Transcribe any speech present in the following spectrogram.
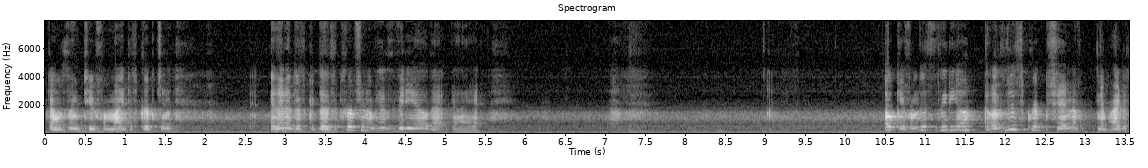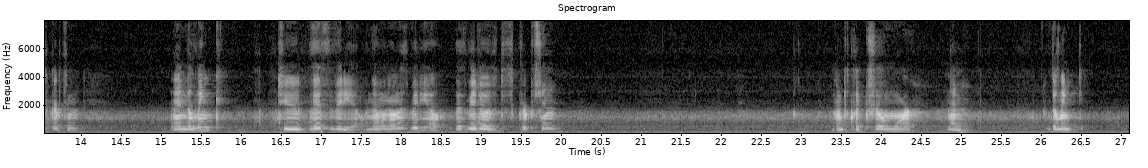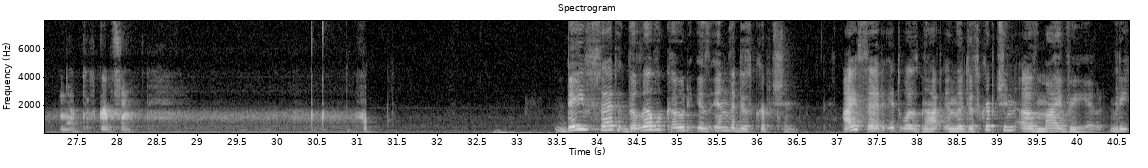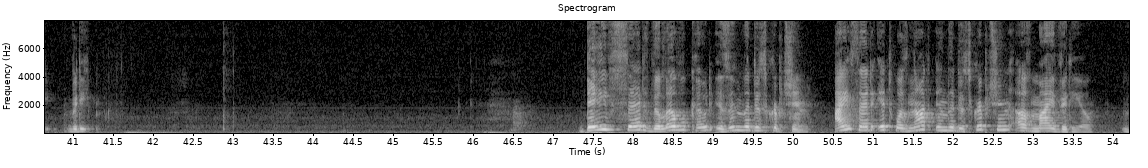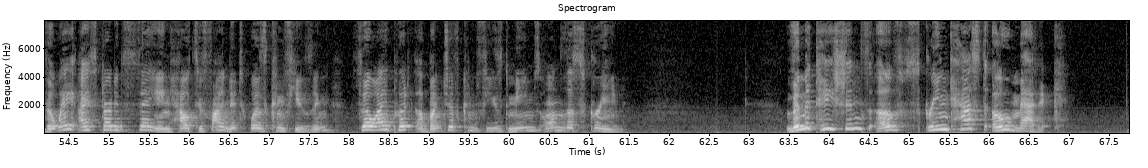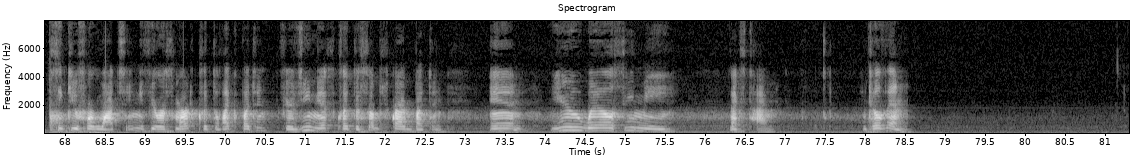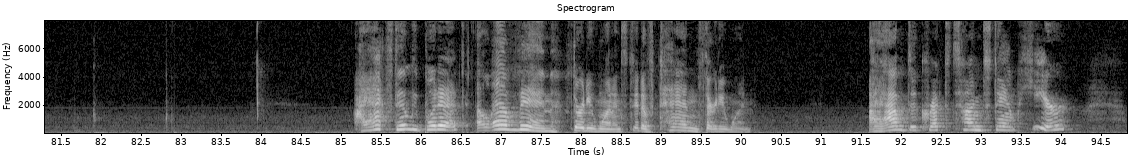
that was linked to from my description, and then the, description of his video that uh, Okay, from this video, go to the description, my description, and the link to this video. And then when you're on this video, this video's description, I'm to click show more, and then the link in that description. Dave said the level code is in the description. I said it was not in the description of my video. Video. video. Dave said the level code is in the description. I said it was not in the description of my video. The way I started saying how to find it was confusing, so I put a bunch of confused memes on the screen. Limitations of Screencast-O-Matic. Thank you for watching. If you're smart, click the like button. If you're a genius, click the subscribe button. And you will see me next time. Until then. I accidentally put it at 11.31 instead of 10.31. I have the correct timestamp here,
